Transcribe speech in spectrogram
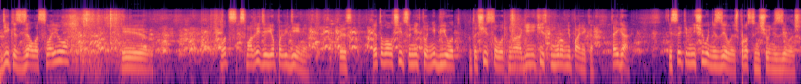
дикость взяла свое. И вот смотрите ее поведение. То есть эту волчицу никто не бьет. Это чисто вот на генетическом уровне паника. Тайга. И с этим ничего не сделаешь, просто ничего не сделаешь.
